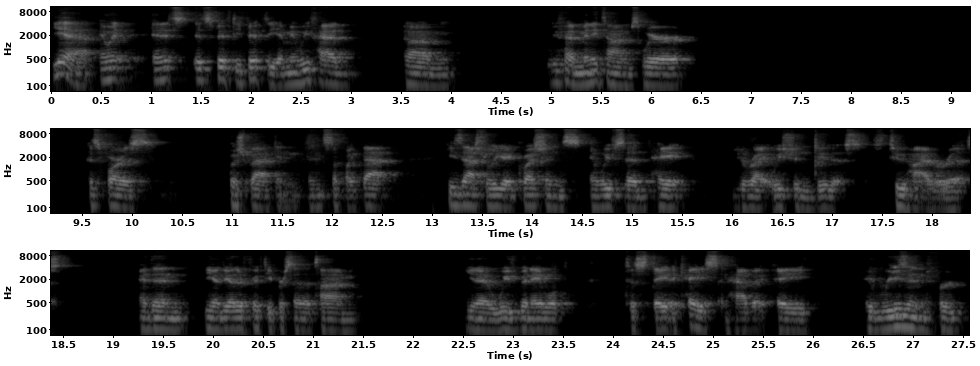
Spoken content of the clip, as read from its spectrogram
Yeah, and, we, and it's it's 50-50. I mean, we've had um, we've had many times where, as far as pushback and, and stuff like that, he's asked really great questions, and we've said, "Hey, you're right. We shouldn't do this. It's too high of a risk." And then you know the other fifty percent of the time, you know, we've been able to state a case and have a, a, a reason for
